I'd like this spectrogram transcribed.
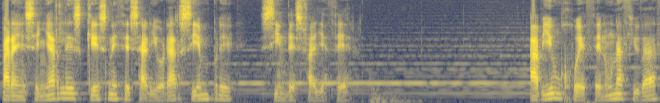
para enseñarles que es necesario orar siempre sin desfallecer. Había un juez en una ciudad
